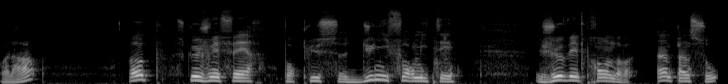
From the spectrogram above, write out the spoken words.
Voilà. Hop, ce que je vais faire pour plus d'uniformité, je vais prendre un pinceau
